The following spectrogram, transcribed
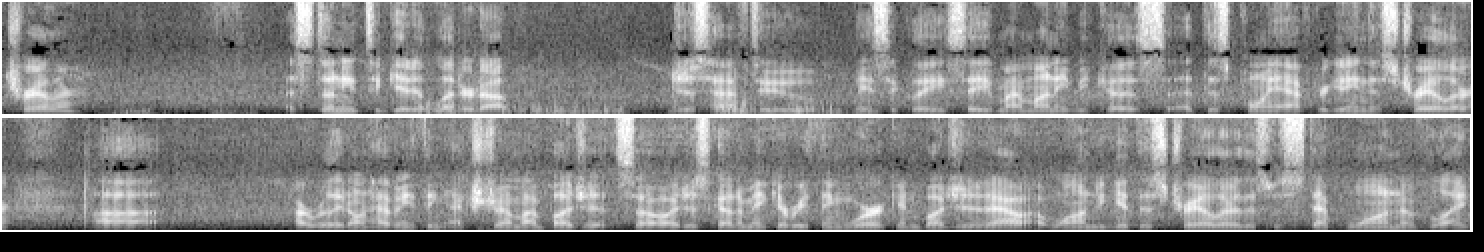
trailer. I still need to get it lettered up. Just have to basically save my money because at this point after getting this trailer uh, I really don't have anything extra in my budget so I just got to make everything work and budget it out. I wanted to get this trailer. This was step one of like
